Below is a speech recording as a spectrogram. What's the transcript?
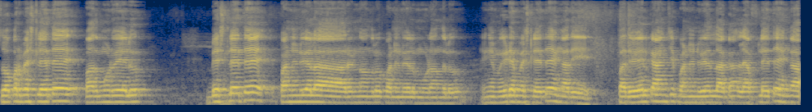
సూపర్ బెస్ట్లు అయితే పదమూడు వేలు బెస్ట్లు అయితే పన్నెండు వేల రెండు వందలు పన్నెండు వేల మూడు వందలు ఇంకా మీడియం బెస్ట్లు అయితే ఇంకా అది పదివేలు కాంచి పన్నెండు వేలు దాకా. లెఫ్ట్లు అయితే ఇంకా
